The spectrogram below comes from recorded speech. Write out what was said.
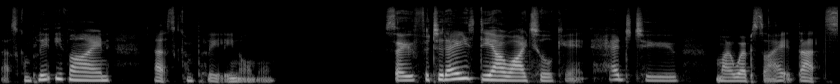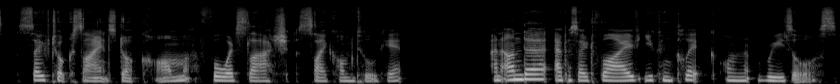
That's completely fine, that's completely normal. So for today's DIY toolkit, head to my website, that's sophitalkscience.com forward slash SciComm toolkit. And under episode five, you can click on resource.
